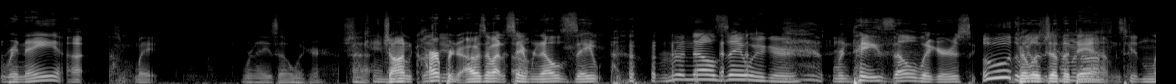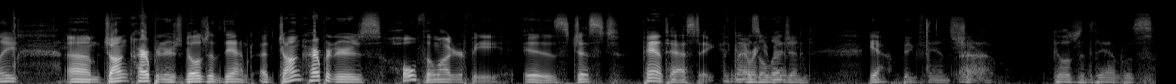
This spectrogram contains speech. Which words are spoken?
Renee, uh, wait, Renee Zellweger, She uh, came John out Carpenter. I was about to say Oh. Renee Z- Renelle Zellweger. Renee Zellweger's Ooh, the Village of the coming off. Damned. It's getting late. um, John Carpenter's Village of the Damned. Uh, John Carpenter's whole filmography is just fantastic. The guy's a legend. Yeah, Big fans. Shout uh, out. Village of the Damned was,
